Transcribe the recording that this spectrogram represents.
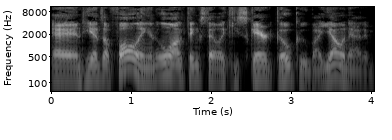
And he ends up falling and Oolong thinks that like he scared Goku by yelling at him.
